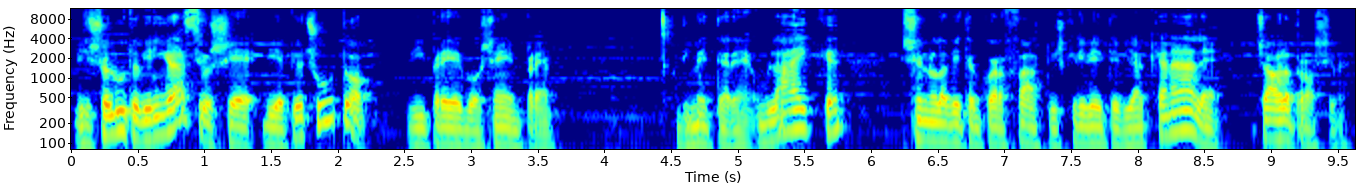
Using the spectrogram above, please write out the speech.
Vi saluto e vi ringrazio, se vi è piaciuto vi prego sempre di mettere un like, se non l'avete ancora fatto iscrivetevi al canale, ciao alla prossima!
